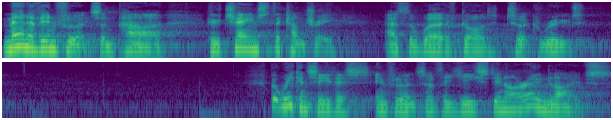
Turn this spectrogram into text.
Men of influence and power who changed the country as the Word of God took root. But we can see this influence of the yeast in our own lives.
